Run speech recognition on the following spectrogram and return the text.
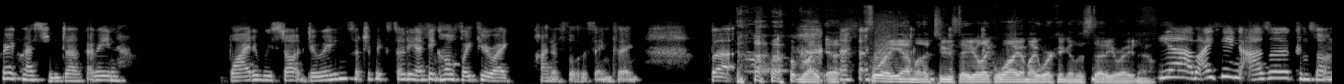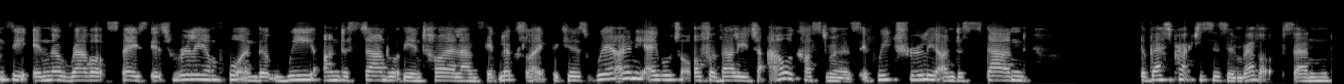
Great question, Doug. I mean, why did we start doing such a big study? I think halfway through, I kind of thought the same thing. But right at 4 a.m. on a Tuesday, you're like, why am I working on the study right now? Yeah, but I think as a consultancy in the RevOps space, it's really important that we understand what the entire landscape looks like because we're only able to offer value to our customers if we truly understand the best practices in RevOps. And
